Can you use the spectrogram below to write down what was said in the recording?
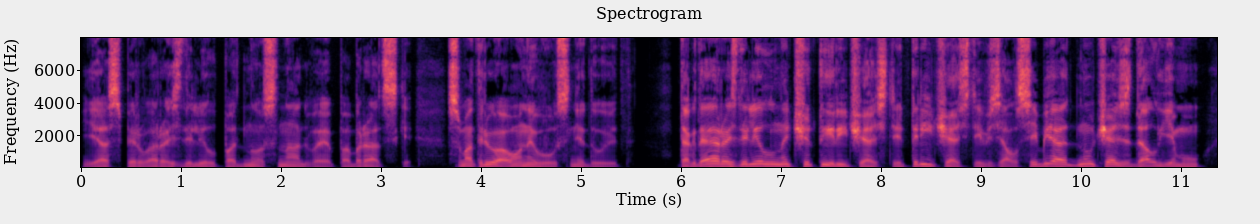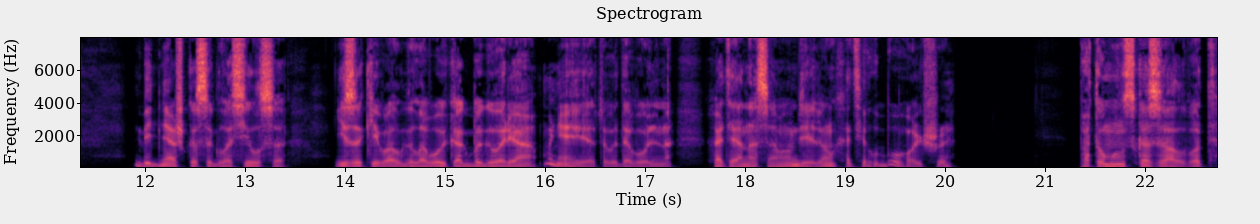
Я сперва разделил поднос надвое, по-братски. Смотрю, а он и в ус не дует. Тогда я разделил на четыре части. Три части взял себе, одну часть дал ему. Бедняжка согласился, и закивал головой, как бы говоря, «Мне этого довольно», хотя на самом деле он хотел больше. Потом он сказал, «Вот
